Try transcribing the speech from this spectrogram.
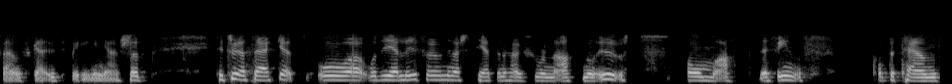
svenska utbildningar. Så det tror jag säkert. Och, och det gäller ju för universiteten och högskolorna att nå ut om att det finns kompetens,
